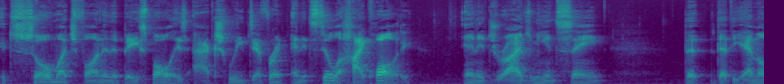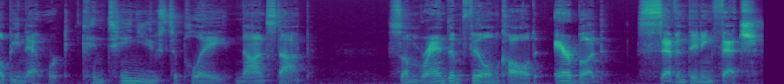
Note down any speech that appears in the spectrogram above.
It's so much fun, and the baseball is actually different, and it's still a high quality. And it drives me insane that, that the MLB network continues to play nonstop some random film called Airbud Seventh Inning Fetch.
